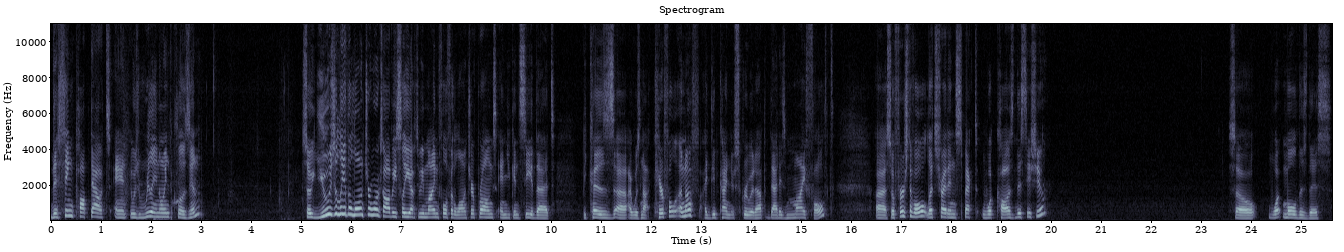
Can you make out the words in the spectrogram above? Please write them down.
this thing popped out and it was really annoying to close in. So usually the launcher works. Obviously, you have to be mindful for the launcher prongs, and you can see that because uh, I was not careful enough, I did kind of screw it up. That is my fault. Uh, so first of all, let's try to inspect what caused this issue. So what mold is this?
